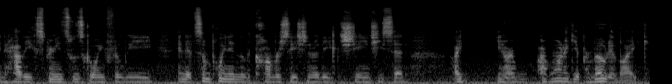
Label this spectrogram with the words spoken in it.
and how the experience was going for Lee. And at some point in the conversation or the exchange, he said, "I, you know, I, I want to get promoted. Like,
